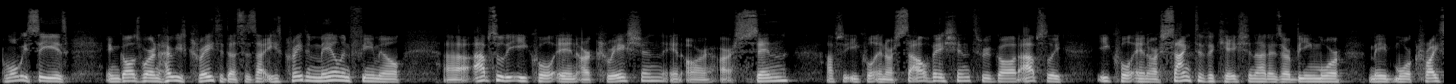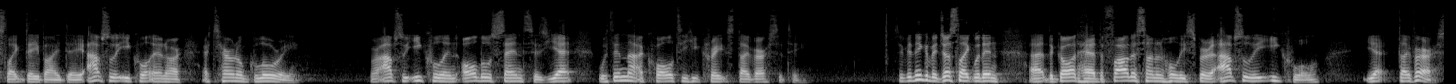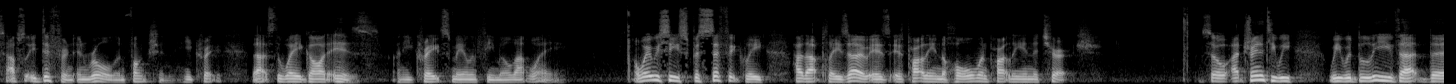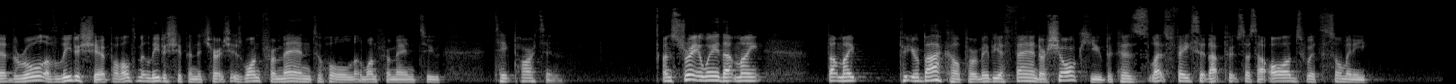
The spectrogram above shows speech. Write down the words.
And what we see is in God's word and how He's created us is that He's created male and female uh, absolutely equal in our creation, in our, our sin, absolutely equal in our salvation through God, absolutely equal in our sanctification, that is, our being more made more Christ like day by day, absolutely equal in our eternal glory. We're absolutely equal in all those senses, yet within that equality, He creates diversity. So if you think of it just like within uh, the Godhead, the Father, Son, and Holy Spirit, absolutely equal, yet diverse, absolutely different in role and function. He cre- that's the way God is, and He creates male and female that way. And where we see specifically how that plays out is, is partly in the home and partly in the church. So at Trinity, we, we would believe that the, the role of leadership, of ultimate leadership in the church, is one for men to hold and one for men to take part in. And straight away, that might, that might put your back up or maybe offend or shock you because, let's face it, that puts us at odds with so many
